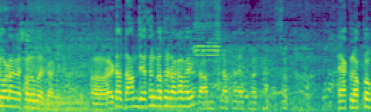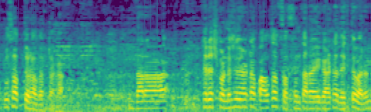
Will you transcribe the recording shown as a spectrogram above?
চুয়াডাঙ্গা শোরুমের গাড়ি। এটার দাম দিয়েছেন কত টাকা ভাই? দাম আপনার এক লক্ষ পঁচাত্তর হাজার টাকা। যারা ফ্রেশ কন্ডিশনের একটা পালসার চাচ্ছেন তারা এই গাড়িটা দেখতে পারেন।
